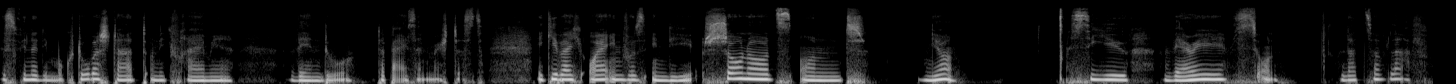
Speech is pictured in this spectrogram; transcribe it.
Es findet im Oktober statt und ich freue mich, wenn du dabei sein möchtest. Ich gebe euch eure Infos in die Show Notes und ja, see you very soon. Lots of love.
